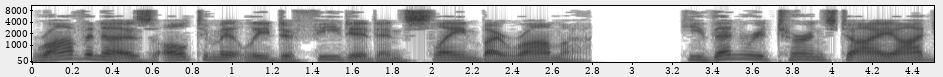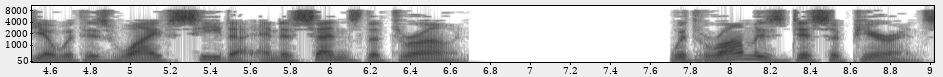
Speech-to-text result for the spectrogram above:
Ravana is ultimately defeated and slain by Rama. He then returns to Ayodhya with his wife Sita and ascends the throne. With Rama's disappearance,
